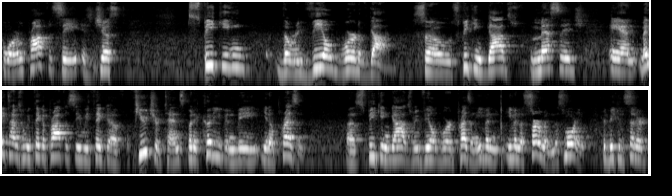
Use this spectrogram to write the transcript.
form, prophecy is just speaking the revealed Word of God. So, speaking God's message and many times when we think of prophecy, we think of future tense, but it could even be, you know, present. Uh, speaking God's revealed word present. Even, even a sermon this morning could be considered,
